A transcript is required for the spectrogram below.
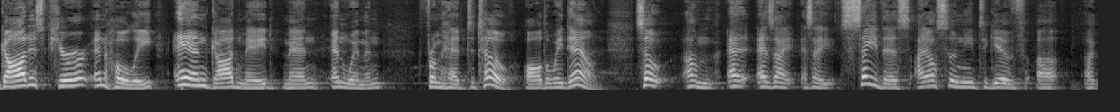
God is pure and holy, and God made men and women from head to toe, all the way down. So, um, as, I, as I say this, I also need to give uh, a,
